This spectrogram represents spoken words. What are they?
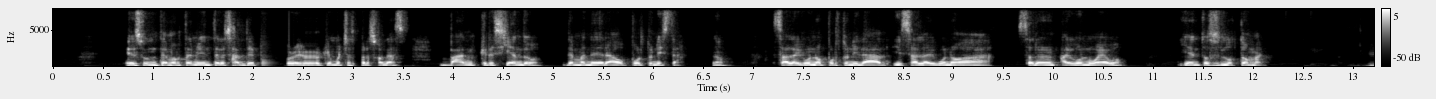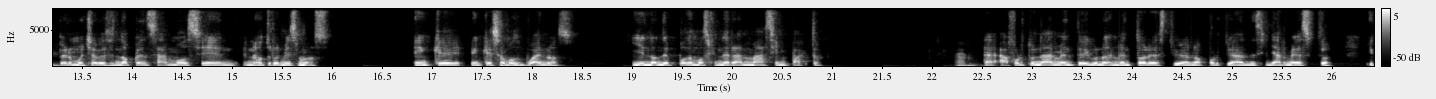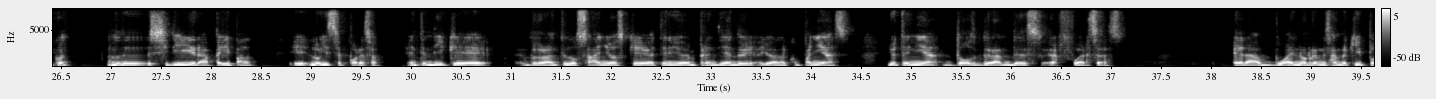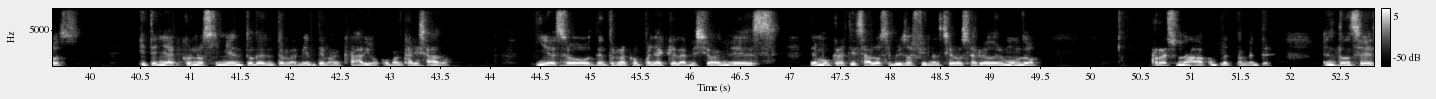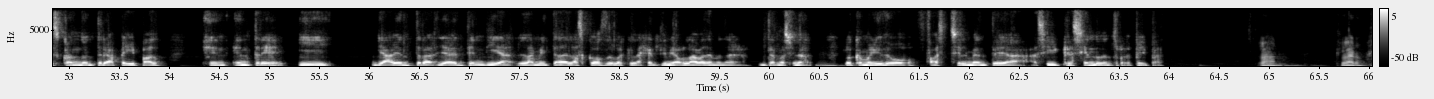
Es un tema también interesante porque creo que muchas personas van creciendo de manera oportunista, ¿no? Sale alguna oportunidad y sale, alguno sale algo nuevo y entonces lo toman. Pero muchas veces no pensamos en, en nosotros mismos, en qué, en qué somos buenos y en dónde podemos generar más impacto. Eh, afortunadamente, algunos mentores tuvieron la oportunidad de enseñarme esto y cuando decidí ir a PayPal, eh, lo hice por eso. Entendí que durante los años que he tenido emprendiendo y ayudando a compañías, yo tenía dos grandes eh, fuerzas. Era bueno organizando equipos y tenía conocimiento dentro del ambiente bancario o bancarizado. Y eso dentro de una compañía que la misión es democratizar los servicios financieros alrededor del mundo, resonaba completamente. Entonces, cuando entré a PayPal, entré y ya, entra, ya entendía la mitad de las cosas de lo que la gente me hablaba de manera internacional, lo que me ayudó fácilmente a, seguir creciendo dentro de PayPal. Claro, claro.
